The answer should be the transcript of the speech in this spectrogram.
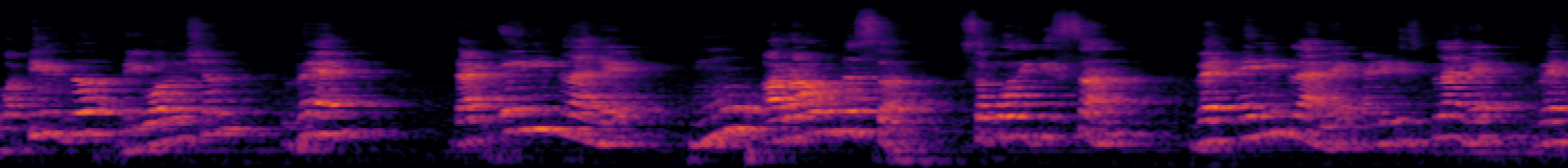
What is the revolution? When that any planet move around the sun. Suppose it is sun. When any planet and it is planet. When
